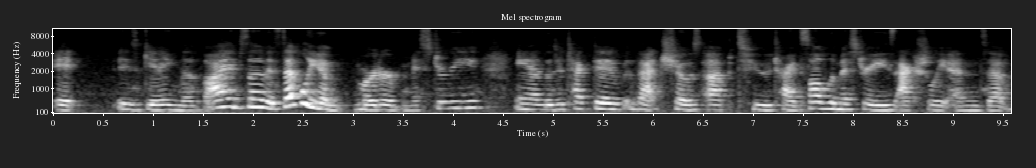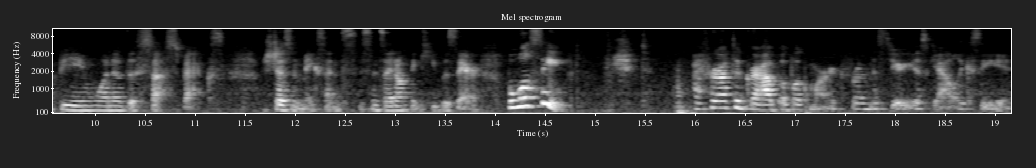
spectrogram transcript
it is getting the vibes of. It's definitely a murder mystery and the detective that shows up to try and solve the mysteries actually ends up being one of the suspects, which doesn't make sense since I don't think he was there. But we'll see. Shoot. I forgot to grab a bookmark from Mysterious Galaxy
